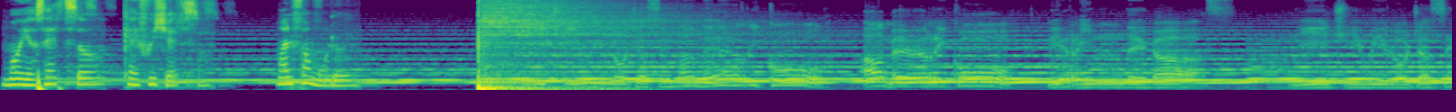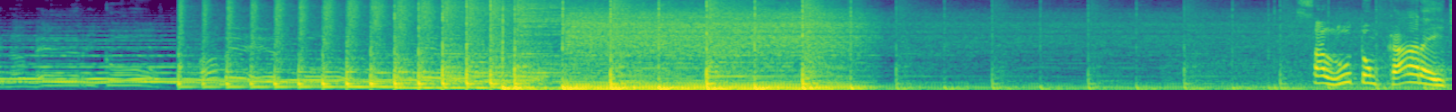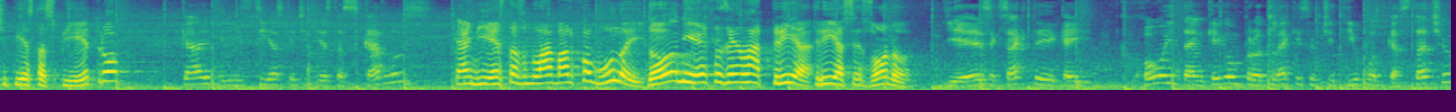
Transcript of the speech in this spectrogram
Mojo sercu kaj fuŝercu, malfamulo. Saluton carai titi estas Pietro, Kai vi scias ke tie estas Carlos? kaj ni estas la malfamuloj. Do ni estas en la tria, tria sezono. Yes, exacte. Kai homoj dankegon pro klaki sur ĉi tiu podcastaĉo,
